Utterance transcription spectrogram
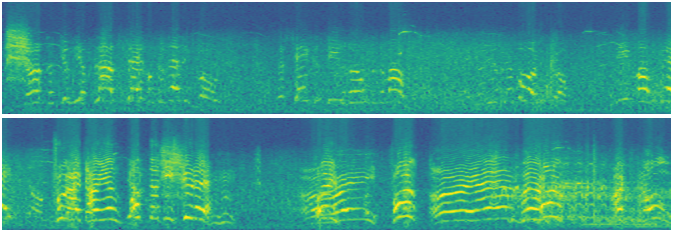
Zorg dat jullie een plaats krijgen op de reddingsboot. Zeker tien gulden de man. En jullie hebben de voorsprong. Niemand het nog. Vooruit, Arjen! Op dat die kunnen! Hoi! Voort! Hoi, en voort! Hartrol!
